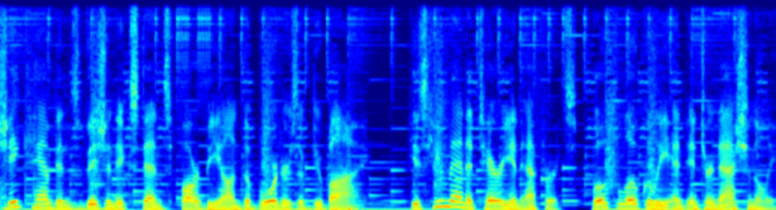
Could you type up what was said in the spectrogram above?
Sheikh Hamdan's vision extends far beyond the borders of Dubai. His humanitarian efforts, both locally and internationally,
